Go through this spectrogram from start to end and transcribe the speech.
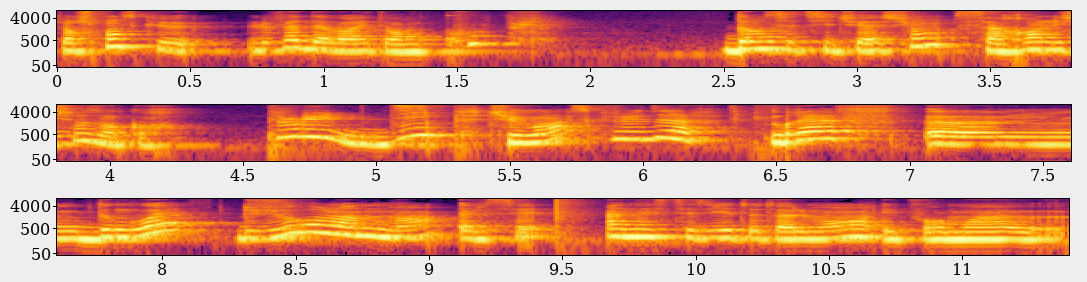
Genre, je pense que le fait d'avoir été en couple dans cette situation, ça rend les choses encore plus deep, tu vois ce que je veux dire? Bref, euh, donc ouais, du jour au lendemain, elle s'est anesthésiée totalement et pour moi, euh,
